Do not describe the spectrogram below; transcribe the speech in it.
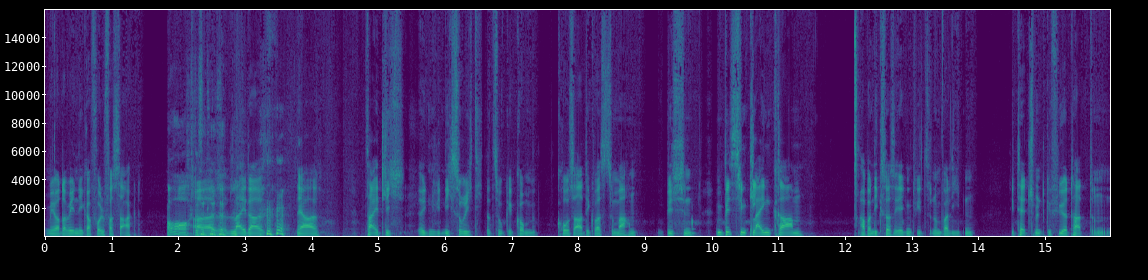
mehr oder weniger voll versagt. Oh, das Äh, leider, ja, zeitlich irgendwie nicht so richtig dazu gekommen, großartig was zu machen. Ein bisschen, ein bisschen Kleinkram, aber nichts, was irgendwie zu einem validen Detachment geführt hat. Und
